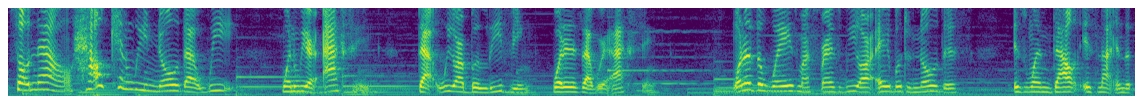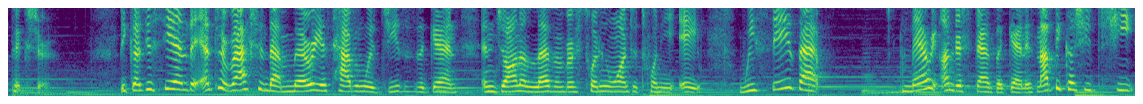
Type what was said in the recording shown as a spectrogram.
So now, how can we know that we, when we are asking, that we are believing what it is that we're asking. One of the ways, my friends, we are able to know this is when doubt is not in the picture. Because you see, in the interaction that Mary is having with Jesus again in John 11, verse 21 to 28, we see that Mary understands again. It's not because she, she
